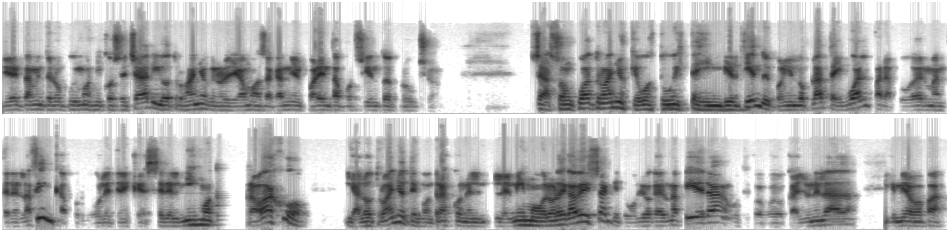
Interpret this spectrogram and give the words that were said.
directamente no pudimos ni cosechar y otros años que no le llegamos a sacar ni el 40% de producción. O sea, son cuatro años que vos estuviste invirtiendo y poniendo plata igual para poder mantener la finca, porque vos le tenés que hacer el mismo trabajo y al otro año te encontrás con el, mismo dolor de cabeza, que te volvió a caer una piedra o te cayó una helada. Y que mira, papá,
